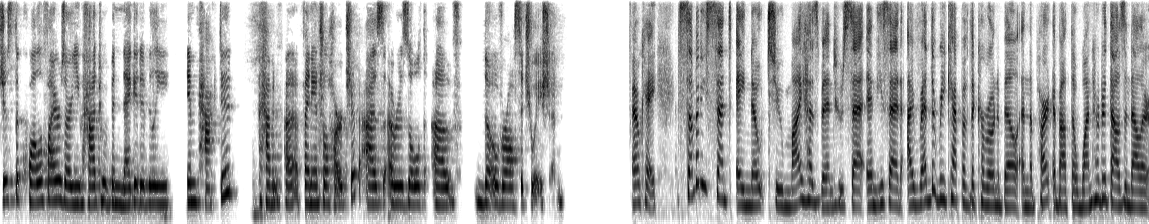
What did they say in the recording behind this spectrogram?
Just the qualifiers are you had to have been negatively impacted, have a financial hardship as a result of the overall situation. Okay. Somebody sent a note to my husband who said, and he said, I read the recap of the Corona bill and the part about the $100,000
